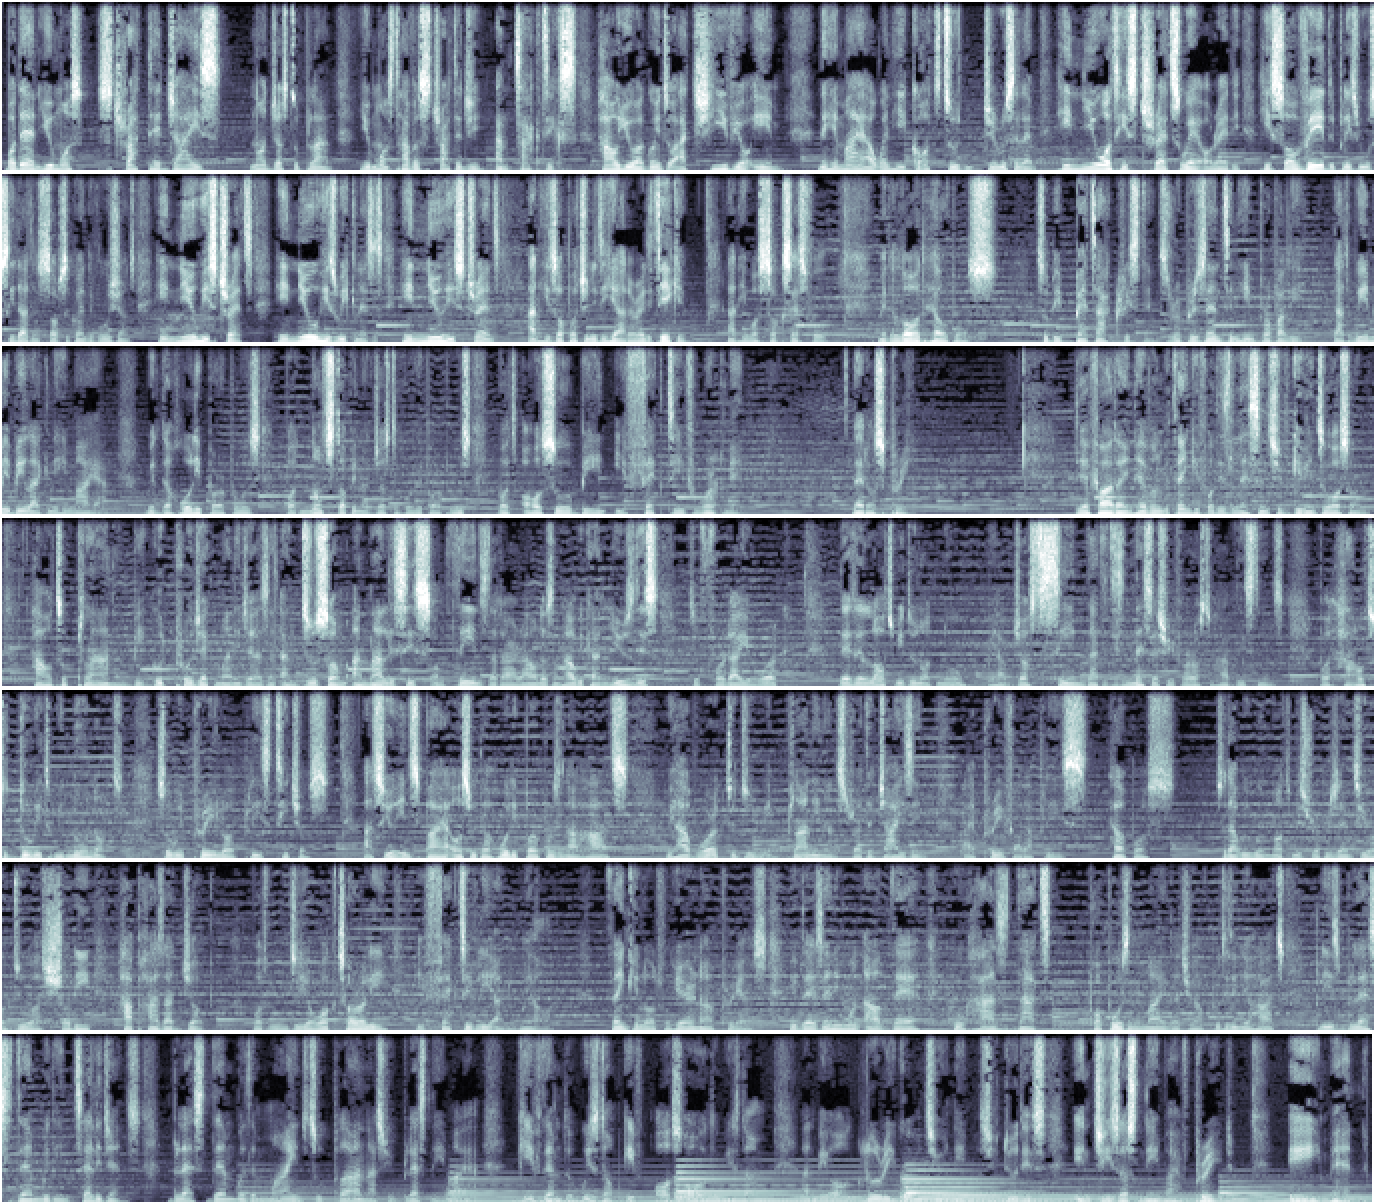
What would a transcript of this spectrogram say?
But then you must strategize, not just to plan. You must have a strategy and tactics how you are going to achieve your aim. Nehemiah, when he got to Jerusalem, he knew what his threats were already. He surveyed the place. We'll see that in subsequent devotions. He knew his threats, he knew his weaknesses, he knew his strengths, and his opportunity he had already taken, and he was successful. May the Lord help us to be better Christians, representing him properly that we may be like Nehemiah with the holy purpose, but not stopping at just the holy purpose, but also being effective workmen. Let us pray. Dear Father in heaven, we thank you for these lessons you've given to us on how to plan and be good project managers and, and, do some analysis on things that are around us and how we can use this to further your work. There's a lot we do not know. We have just seen that it is necessary for us to have these things. But how to do it, we know not. So we pray, Lord, please teach us. As you inspire us with a holy purpose in our hearts, we have work to do in planning and strategizing. I pray, Father, please help us so that we will not misrepresent you or do a shoddy, haphazard job, but we will do your work thoroughly, effectively, and well. Thank you, Lord, for hearing our prayers. If there's anyone out there who has that purpose in mind that you have put it in your heart, please bless them with intelligence. Bless them with the mind to plan as you blessed Nehemiah. Give them the wisdom. Give us all the wisdom. And may all glory go unto your name as you do this. In Jesus' name I have prayed. Amen.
